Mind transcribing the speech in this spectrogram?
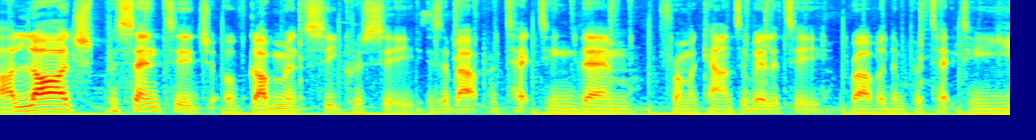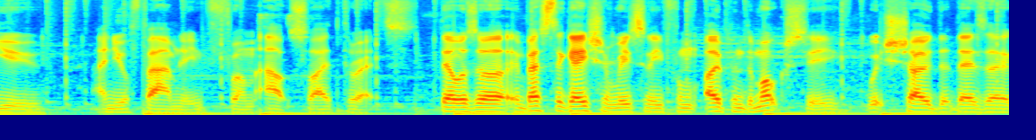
A large percentage of government secrecy is about protecting them from accountability rather than protecting you and your family from outside threats. There was an investigation recently from Open Democracy which showed that there's a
